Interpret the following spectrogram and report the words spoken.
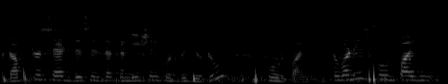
The doctor said this is the condition could be due to food poisoning. So what is food poisoning?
